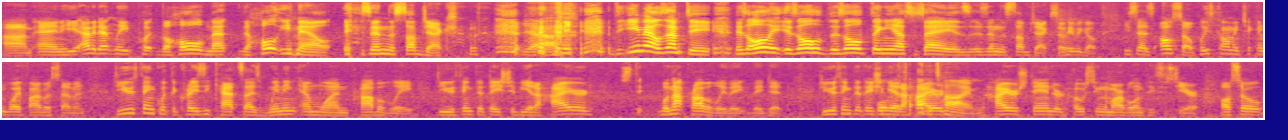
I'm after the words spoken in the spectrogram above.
Um, and he evidently put the whole met- the whole email is in the subject. Yeah. he, the email's empty. His only his old his old thing he has to say is, is in the subject. So here we go. He says, also, please call me Chicken Boy 507. Do you think with the Crazy Cat's Eyes winning M1, probably, do you think that they should be at a higher, st- well, not probably, they, they did. Do you think that they should be at a higher time. higher standard hosting the Marble Olympics this year? Also,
